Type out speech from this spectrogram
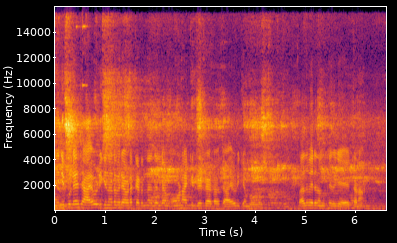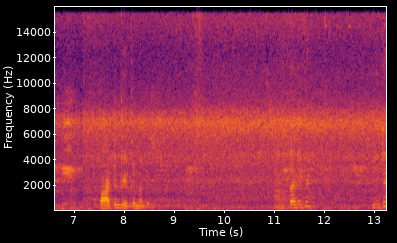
അതിന് പുള്ളിയെ ചായ കുടിക്കുന്നിടം വരെ അവിടെ കിടന്നതെല്ലാം ഓണാക്കിയിട്ടാട്ടോ ചായ കുടിക്കാൻ പോകും അപ്പം അതുവരെ നമുക്കിത് കേൾക്കണം. പാട്ടും കേൾക്കുന്നുണ്ട്. എണീറ്റ്? എണീറ്റ്?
